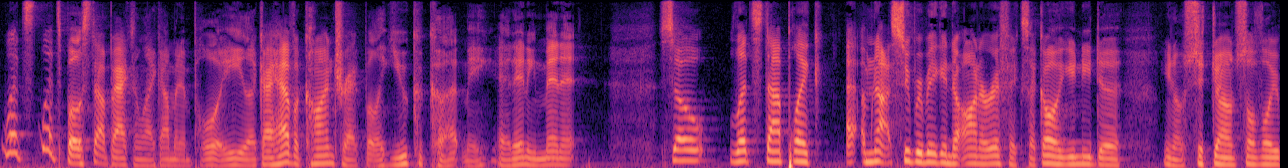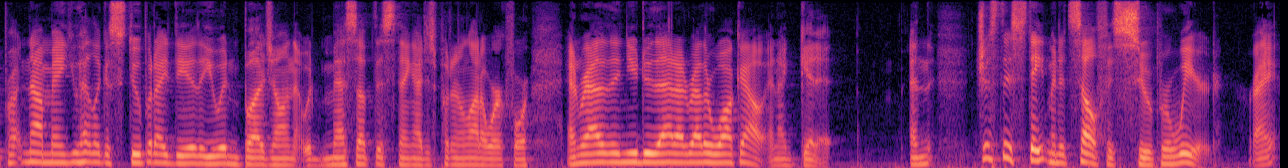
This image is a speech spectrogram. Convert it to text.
let's let's both stop acting like I'm an employee. Like I have a contract, but like you could cut me at any minute. So let's stop like I'm not super big into honorifics, like, oh, you need to you know, sit down, solve all your problems. Nah, man, you had like a stupid idea that you wouldn't budge on that would mess up this thing I just put in a lot of work for. And rather than you do that, I'd rather walk out. And I get it. And just this statement itself is super weird, right?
